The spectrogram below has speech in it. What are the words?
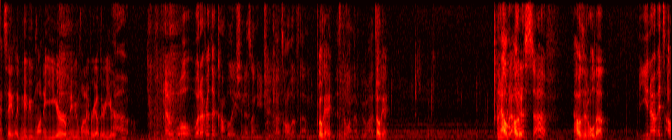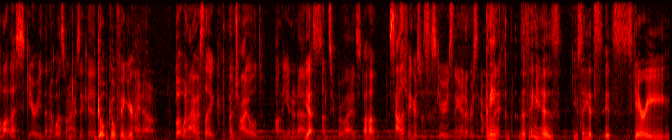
I'd say like maybe one a year or maybe one every other year. Oh. No, well, whatever the compilation is on YouTube, that's all of them. Okay. Is the one that we watched. Okay. And how how did of stuff. how's it hold up? You know, it's a lot less scary than it was when I was a kid. Go go figure. I know. But when I was like a child on the internet, Yes. unsupervised, Uh huh. salad fingers was the scariest thing I'd ever seen on my I mean, life. the thing is, you say it's it's scary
